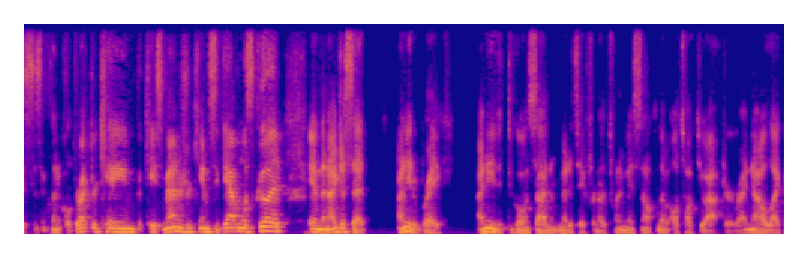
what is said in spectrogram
assistant clinical director came, the case manager came and said, Gavin, what's good? And then I just said, I need a break. I need to go inside and meditate for another 20 minutes and I'll, I'll talk to you after. Right now, like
